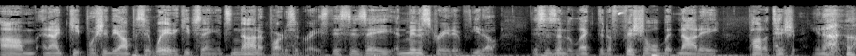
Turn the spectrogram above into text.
Um, and I'd keep pushing the opposite way to keep saying it's not a partisan race. This is a administrative, you know, this is an elected official, but not a politician. You know.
